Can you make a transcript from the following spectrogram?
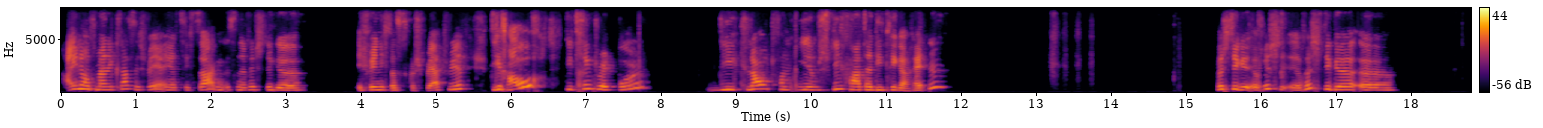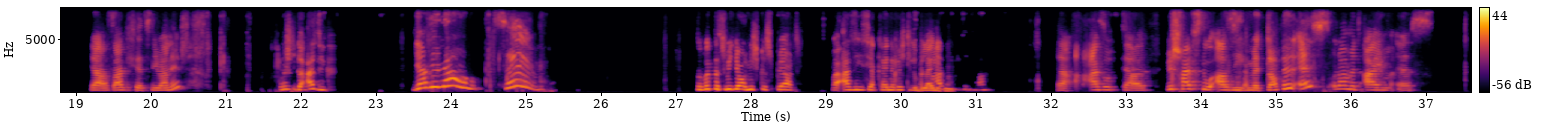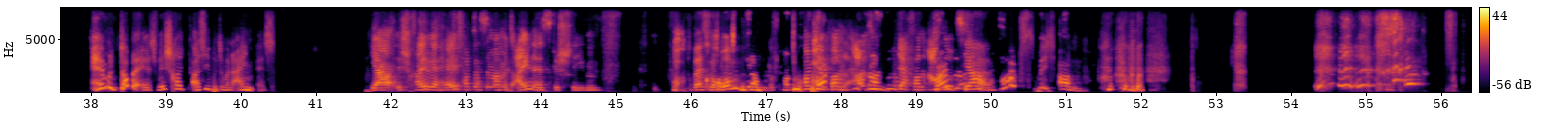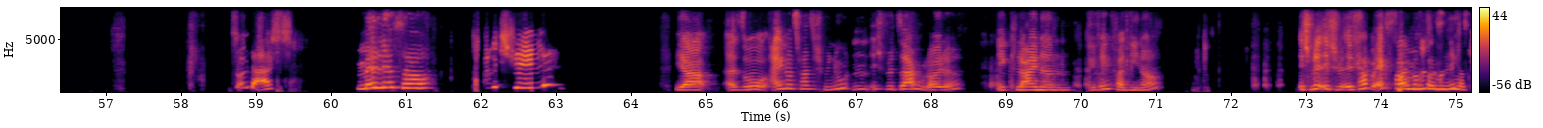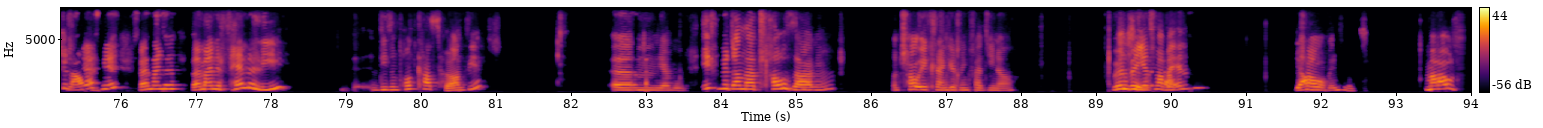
eine aus meiner Klasse, ich will ja jetzt nicht sagen, ist eine richtige. Ich will nicht, dass es gesperrt wird. Die raucht, die trinkt Red Bull, die klaut von ihrem Stiefvater die Zigaretten. Richtige, richtige, richtige, äh, ja, sage ich jetzt lieber nicht. Richtige Assig. Ja, genau. Same. So wird das Video auch nicht gesperrt. Weil Assi ist ja keine richtige Beleidigung. Ja, asozial. Wie schreibst du Assi? Mit Doppel-S oder mit einem S? Hä, mit Doppel-S? Wer schreibt Assi bitte mit einem S? Ja, ich schreibe, hä, ich habe das immer mit einem S geschrieben. Weißt du warum? Du Kommt ja von Assi, kommt ja von asozial. Du mich an. Was soll das? Melissa. Schön. Ja, also 21 Minuten. Ich würde sagen, Leute, die kleinen Geringverdiener. Ich will, ich, ich habe extra Meine gemacht, dass nichts gesperrt wird, weil meine, weil meine Family diesen Podcast hören wird. Ähm, ja gut. Ich würde dann mal Ciao sagen. Und ciao, ihr kleinen Geringverdiener. Würden wir jetzt mal beenden? Ja, Ciao. jetzt. Mach aus.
